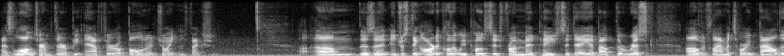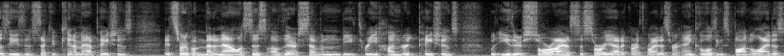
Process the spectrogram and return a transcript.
as long-term therapy after a bone or joint infection. Um, there's an interesting article that we posted from MedPage today about the risk of inflammatory bowel disease in secukinumab patients. It's sort of a meta-analysis of their 7,300 patients with either psoriasis, psoriatic arthritis, or ankylosing spondylitis,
